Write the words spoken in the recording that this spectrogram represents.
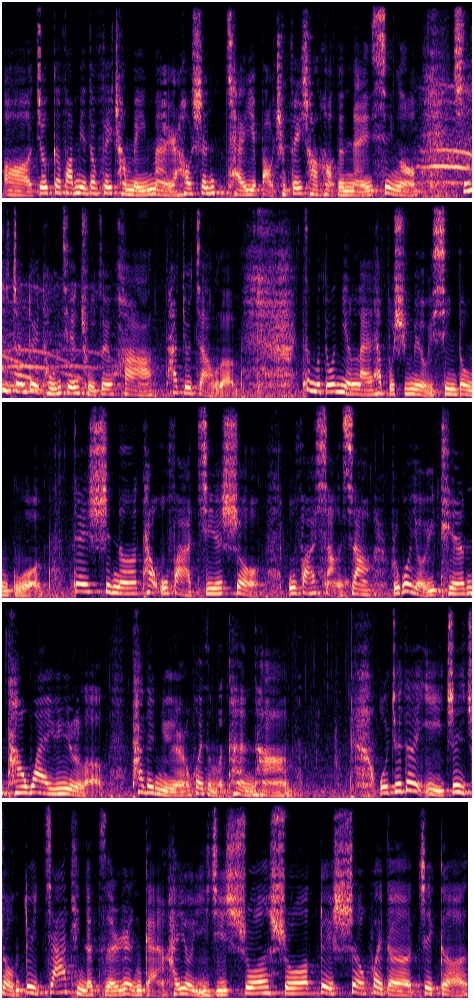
呃，就各方面都非常美满，然后身材也保持非常好的男性哦。其实针对铜钱储罪化，他就讲了，这么多年来他不是没有心动过，但是呢，他无法接受。无法想象，如果有一天他外遇了，他的女人会怎么看他？我觉得以这种对家庭的责任感，还有以及说说对社会的这个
